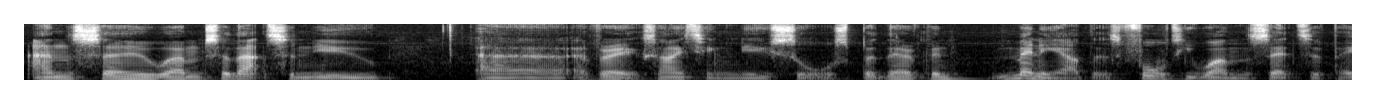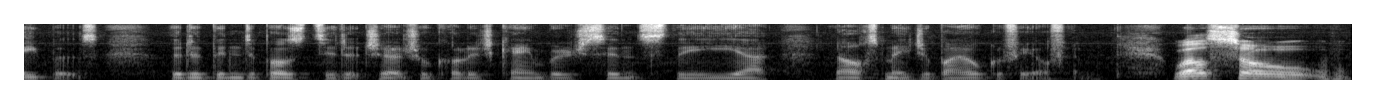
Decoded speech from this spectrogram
And so, um, so that's a new. Uh, a very exciting new source, but there have been many others, 41 sets of papers that have been deposited at Churchill College, Cambridge, since the uh, last major biography of him. Well, so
